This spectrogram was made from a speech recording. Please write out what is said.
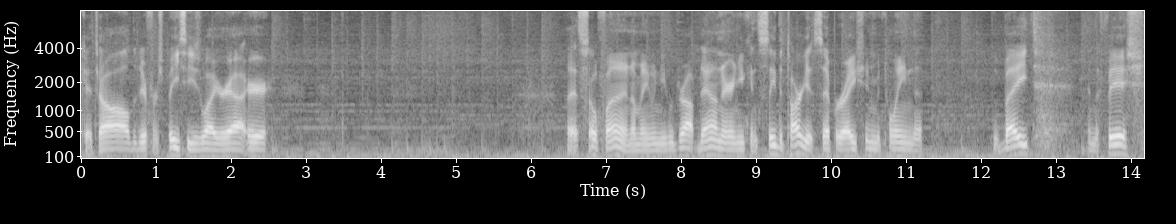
Catch all the different species while you're out here. That's so fun. I mean, when you drop down there and you can see the target separation between the, the bait and the fish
